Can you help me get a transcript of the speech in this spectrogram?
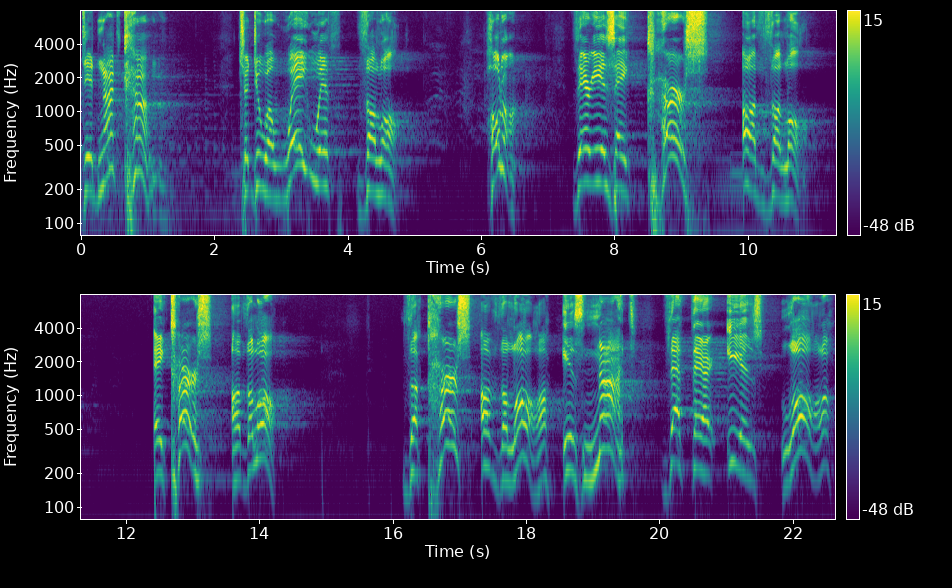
did not come to do away with the law. Hold on. There is a curse of the law. A curse of the law. The curse of the law is not that there is law,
